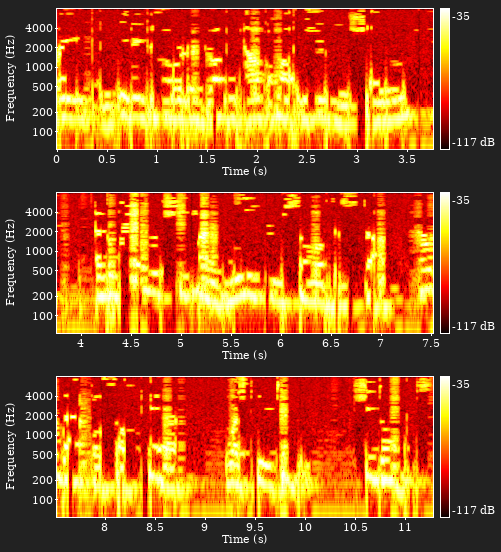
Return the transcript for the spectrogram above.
rape, and eating disorder, drug and alcohol issues, and shame. And the way in which she kind of moved through some of this stuff, her radical self care was creativity. She danced.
